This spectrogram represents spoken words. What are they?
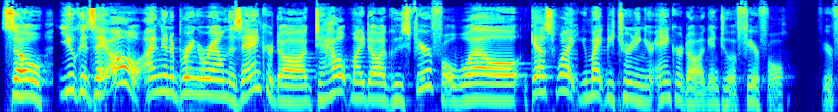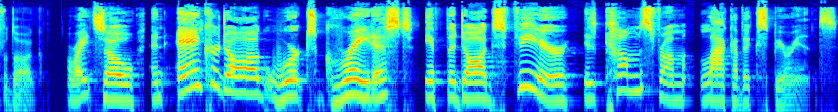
So you could say, Oh, I'm going to bring around this anchor dog to help my dog who's fearful. Well, guess what? You might be turning your anchor dog into a fearful fearful dog. All right. So an anchor dog works greatest if the dog's fear is comes from lack of experience.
